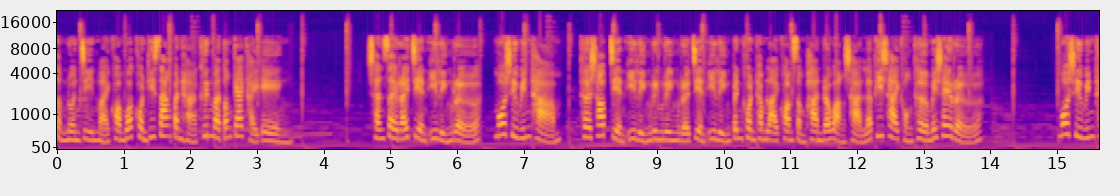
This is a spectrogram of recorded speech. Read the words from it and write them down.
สำนวนจีนหมายความว่าคนที่สร้างปัญหาขึ้นมาต้องแก้ไขเองฉันใส่ร้ายเจียนอีหลิงเหรอ โมชีวินถาม เธอชอบเจียนอีหลิงริงริงหรือเจียนอีหลิงเป็นคนทำลายความสัมพันธ์ระหว่างฉันและพี่ชายของเธอไม่ใช่เหรอ โมชีวินเธ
